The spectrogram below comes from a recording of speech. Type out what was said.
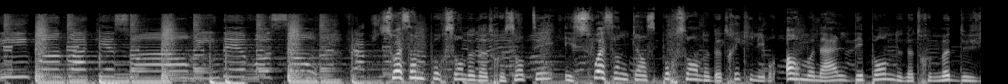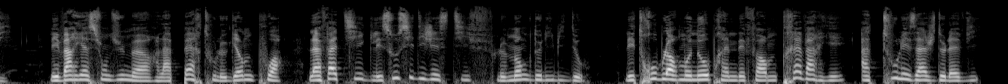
Enquanto aqueço a alma em devoção, fracos 60% de notre santé et 75% de notre équilibre hormonal dépendent de notre mode de vie. Les variations d'humeur, la perte ou le gain de poids, la fatigue, les soucis digestifs, le manque de libido. Les troubles hormonaux prennent des formes très variées à tous les âges de la vie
